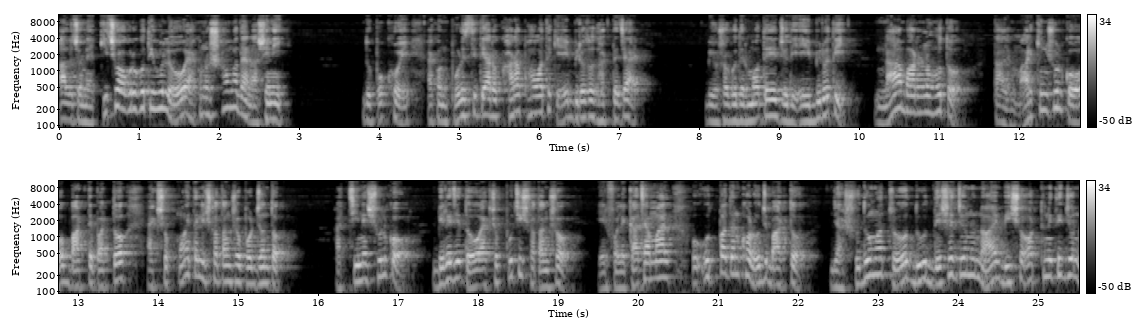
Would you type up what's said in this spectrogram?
আলোচনায় কিছু অগ্রগতি হলেও এখনও সমাধান আসেনি। দুপক্ষই এখন পরিস্থিতি আরও খারাপ হওয়া থেকে বিরত থাকতে চায়। বিশেষজ্ঞদের মতে, যদি এই বিরতি না বাড়ানো হতো, তাহলে মার্কিন শুল্ক বাড়তে পারত একশো পঁয়তাল্লিশ শতাংশ পর্যন্ত আর চীনের শুল্ক বেড়ে যেত একশো পঁচিশ শতাংশ। এর ফলে কাঁচামাল ও উৎপাদন খরচ বাড়ত, যা শুধুমাত্র দু দেশের জন্য নয়, বিশ্ব অর্থনীতির জন্য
